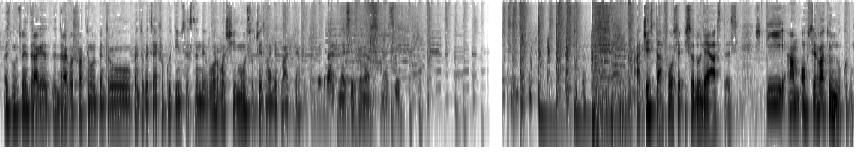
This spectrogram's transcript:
Îți mulțumesc, dragă, Dragoș, foarte mult pentru, pentru că ți-ai făcut timp să stăm de vorbă și mult succes mai departe. Drag, mersi frumos, mersi. Acesta a fost episodul de astăzi. Știi, am observat un lucru.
